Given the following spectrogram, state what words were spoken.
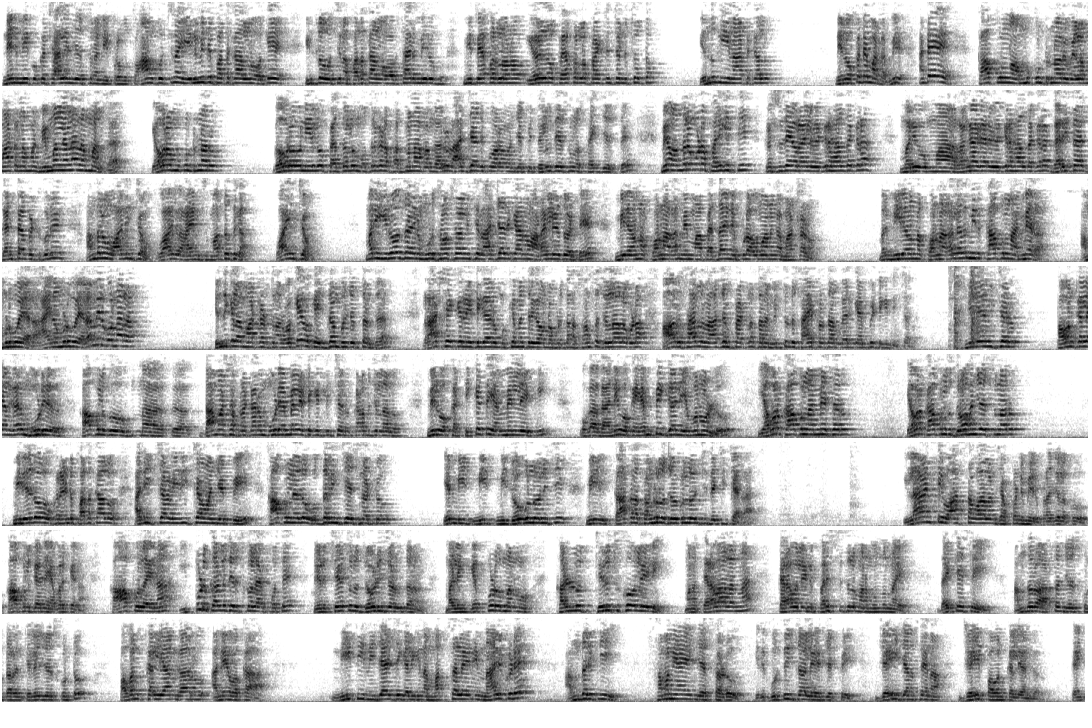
నేను మీకు ఒక ఛాలెంజ్ చేస్తున్నాను ఈ ప్రభుత్వం. ఆమెకు వచ్చిన ఎనిమిది పథకాలను ఒకే ఇంట్లో వచ్చిన పథకాలను ఒకసారి మీరు మీ పేపర్లోనో ఏదో పేపర్లో ప్రకటించండి చూద్దాం. ఎందుకు ఈ నాటకాలు? నేను ఒక్కటే మాట. మీ అంటే కాపులను అమ్ముకుంటున్నారు వీళ్ళ మాట నమ్మాలి మిమ్మల్ని ఎలా నమ్మాలి సార్? ఎవరు అమ్ముకుంటున్నారు? గౌరవనీయులు పెద్దలు ముద్రగడ పద్మనాభం గారు రాజ్యాధికారం అని చెప్పి తెలుగుదేశంలో స్ట్రైక్ చేస్తే మేమందరం కూడా పరిగెత్తి కృష్ణదేవరాయల విగ్రహాల దగ్గర మరియు మా రంగా గారి విగ్రహాల దగ్గర గరిట గంట పెట్టుకుని అందరం వాదించాం. వాయు ఆయనకు మద్దతుగా వాయించాం. మరి ఈ రోజు ఆయన మూడు సంవత్సరాల నుంచి రాజ్యాధికారం అడగలేదు అంటే మీరేమన్నా కొన్నారా? మేము మా పెద్ద ఆయన ఎప్పుడు అవమానంగా మాట్లాడం. మరి మీరేమన్నా కొన్నారా? లేదా మీరు కాపులను అమ్మారా? అమ్ముడు పోయారా ఆయన అమ్ముడు పోయారా మీరు కొన్నారా? ఎందుకు ఇలా మాట్లాడుతున్నారు? ఒకే ఒక ఎగ్జాంపుల్ చెప్తాను సార్. రాజశేఖర రెడ్డి గారు ముఖ్యమంత్రిగా ఉన్నప్పుడు తన సొంత జిల్లాలో కూడా ఆరు సార్లు రాజంపేటలో తన మిత్రుడు సాయి ప్రతాప్ గారికి ఎంపీ టికెట్ ఇచ్చారు. మీరేమి ఇచ్చారు పవన్ కళ్యాణ్ గారు మూడు కాపులకు దామాషా ప్రకారం మూడు ఎమ్మెల్యే టికెట్లు ఇచ్చారు కడప జిల్లాలో. మీరు ఒక టికెట్ ఎమ్మెల్యేకి ఒక గాని ఒక ఎంపీకి గాని ఇవ్వనోళ్ళు ఎవరు కాపులను అమ్మేశారు? ఎవరు కాపులకు ద్రోహం చేస్తున్నారు? మీరేదో ఒక రెండు పథకాలు అది ఇచ్చాం ఇది ఇచ్చాం అని చెప్పి కాపులను ఏదో ఉద్ధరించేసినట్టు ఏం మీ మీ మీ జోబుల్లో నుంచి మీ తాతల తండ్రుల జోబుల్లో నుంచి తెచ్చిచ్చారా? ఇలాంటి వాస్తవాలను చెప్పండి మీరు ప్రజలకు కాపులకైనా ఎవరికైనా. కాపులైనా ఇప్పుడు కళ్ళు తెరుచుకోలేకపోతే నేను చేతులు జోడించి అడుగుతాను మళ్ళీ ఇంకెప్పుడు మనము కళ్ళు తెరుచుకోలేని మనం తెరవాలన్నా తెరవలేని పరిస్థితులు మన ముందున్నాయి. దయచేసి అందరూ అర్థం చేసుకుంటారని తెలియజేసుకుంటూ పవన్ కళ్యాణ్ గారు అనే ఒక నీతి నిజాయితీ కలిగిన మచ్చలేని నాయకుడే అందరికీ సమన్యాయం చేస్తాడు. ఇది గుర్తించాలి అని చెప్పి జై జనసేన జై పవన్ కళ్యాణ్ గారు. Thank you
